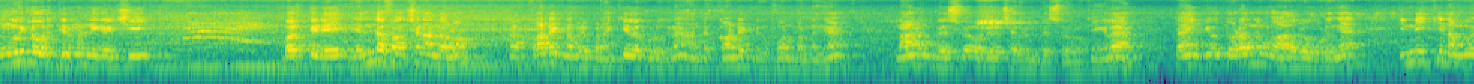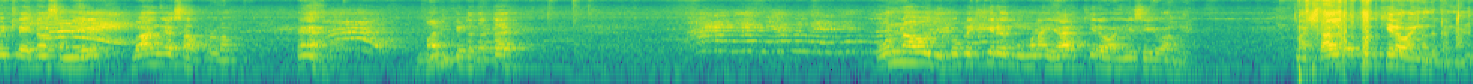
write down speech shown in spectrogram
உங்கள் வீட்டில் ஒரு திருமண நிகழ்ச்சி பர்த்டே எந்த ஃபங்க்ஷனாக இருந்தாலும் காண்டாக்ட் நம்பர் இப்போ நான் கீழே கொடுக்குறேன். அந்த காண்டாக்ட்டுக்கு ஃபோன் பண்ணுங்கள் நானும் பேசுவேன் ஒரே செவரும் பேசுவேன். ஓகேங்களா? தேங்க்யூ தொடர்ந்து உங்கள் ஆதரவு கொடுங்க. இன்றைக்கி நம்ம வீட்டில் எதான் சமையல்? வாங்க சாப்பிட்லாம். ஆ மணி கிட்டத்தட்ட ஒன்றாவது இப்போ போய் கீரை போனால் யார் கீரை வாங்கி செய்வாங்க? நான் காலையில் போய் கீரை வாங்கி வந்துட்டேன் நான்.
